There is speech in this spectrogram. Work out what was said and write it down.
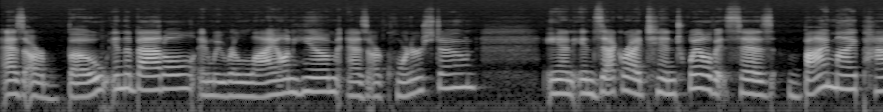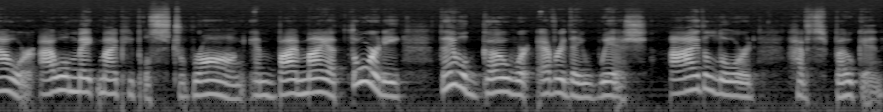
as our bow in the battle and we rely on him as our cornerstone. And in Zechariah 10 12, it says, By my power I will make my people strong, and by my authority they will go wherever they wish. I, the Lord, have spoken.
